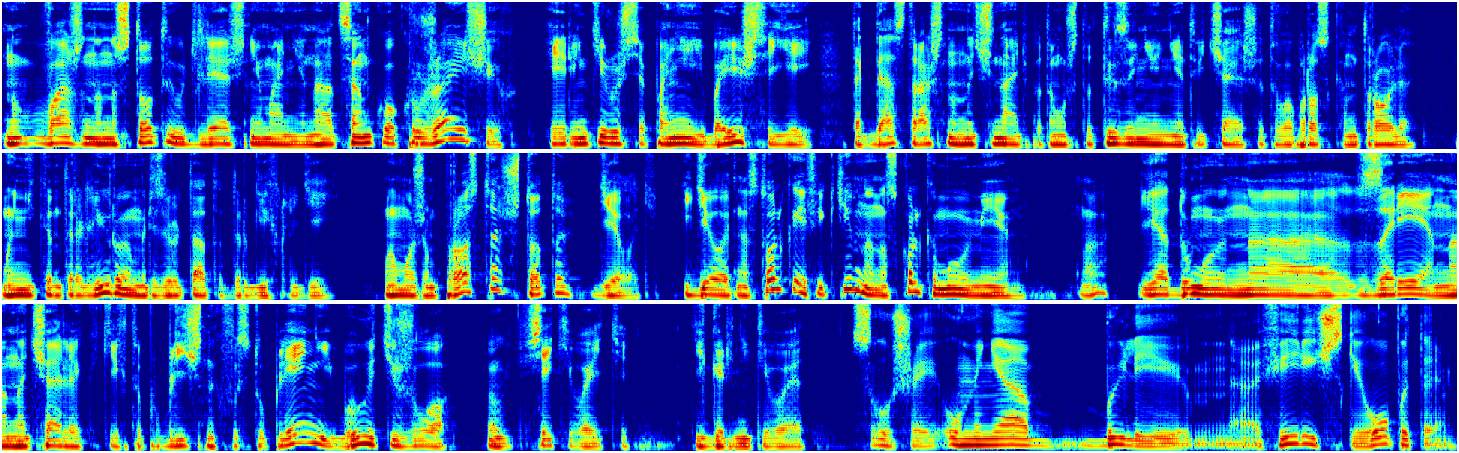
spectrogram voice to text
Ну, важно, на что ты уделяешь внимание. На оценку окружающих и ориентируешься по ней и боишься ей, тогда страшно начинать, потому что ты за нее не отвечаешь. Это вопрос контроля. Мы не контролируем результаты других людей. Мы можем просто что-то делать. И делать настолько эффективно, насколько мы умеем. да. Я думаю, на заре, на начале каких-то публичных выступлений было тяжело. Все киваете. Игорь не кивает. Слушай, у меня были э, феерические опыты.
